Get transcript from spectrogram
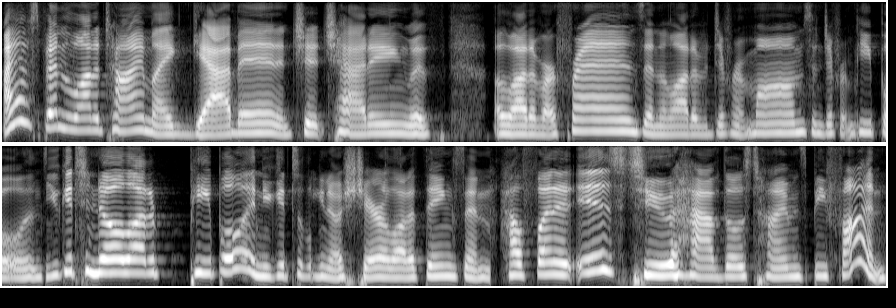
I have spent a lot of time like gabbing and chit chatting with a lot of our friends and a lot of different moms and different people and you get to know a lot of people and you get to you know share a lot of things and how fun it is to have those times be fun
